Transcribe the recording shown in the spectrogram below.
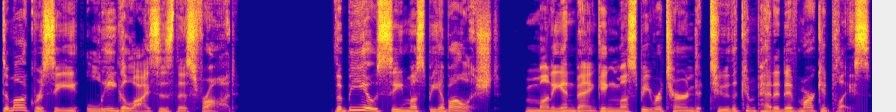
Democracy legalizes this fraud. The BOC must be abolished. Money and banking must be returned to the competitive marketplace.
